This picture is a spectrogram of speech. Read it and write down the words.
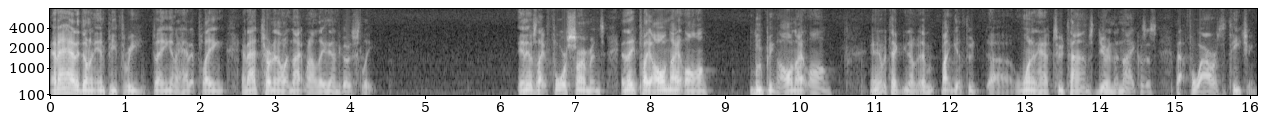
And I had it on an MP3 thing, and I had it playing, and I'd turn it on at night when I lay down to go to sleep. And it was like four sermons, and they'd play all night long, looping all night long. And it would take, you know, it might get through uh, one and a half, two times during the night because it's about four hours of teaching.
